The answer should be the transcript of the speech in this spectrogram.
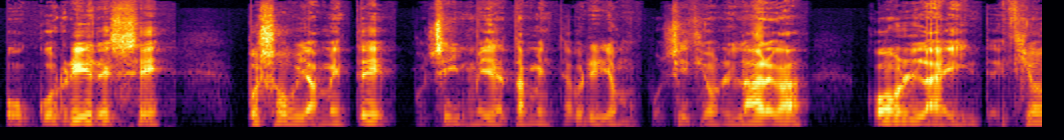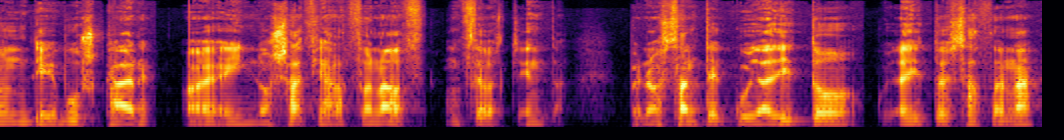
ocurriera ese, pues obviamente pues inmediatamente abriríamos posición larga con la intención de buscar eh, irnos hacia la zona 1180. Pero no obstante, cuidadito, cuidadito esa zona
